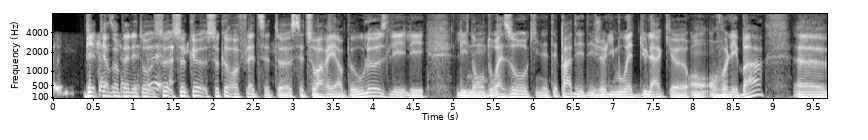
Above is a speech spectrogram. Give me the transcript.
euh, Pierre, ça- Pierre ça Zoppel-Eto, fait- ce, ce que, ce que reflète cette, cette soirée un peu houleuse, les, les, les noms d'oiseaux qui n'étaient pas des, des jolies mouettes du lac ont, volé bas. Euh,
